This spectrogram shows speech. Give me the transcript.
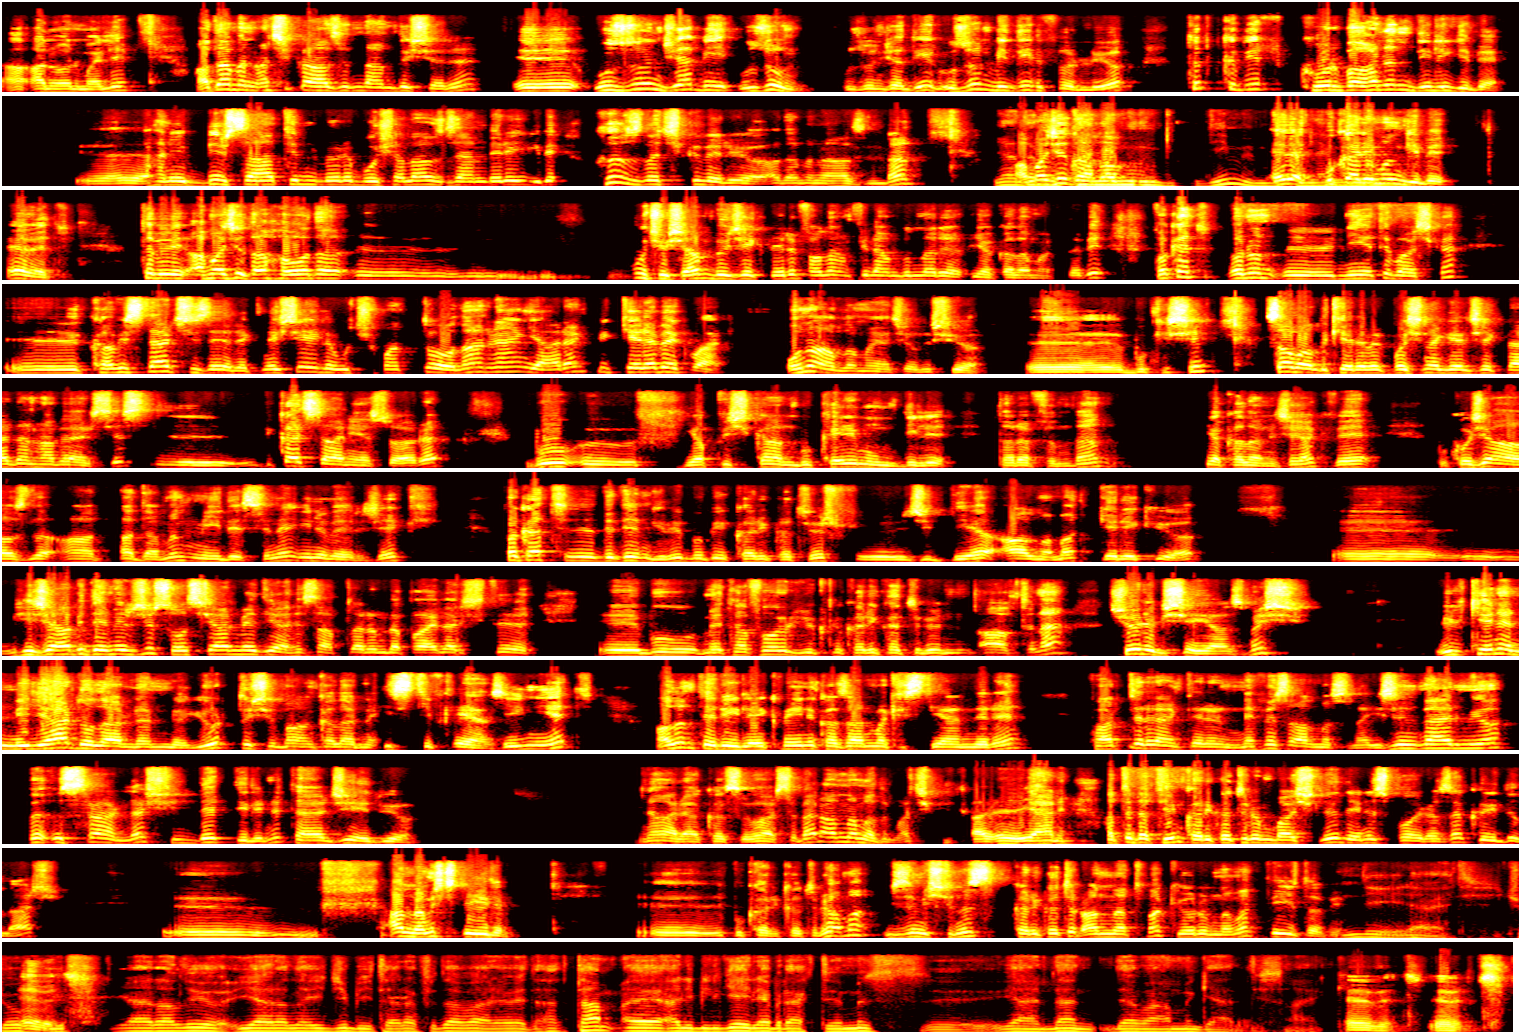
anormali. Adamın açık ağzından dışarı e, uzunca bir, uzun, uzunca değil, uzun bir dil fırlıyor. Tıpkı bir kurbağanın dili gibi. Ee, hani bir saatin böyle boşalan zembereği gibi hızla çıkıveriyor adamın ağzından. Ya da amacı bu kalemun da, gibi değil mi? Bu evet bu kalemun gibi. Evet. Tabii amacı da havada e, uçuşan böcekleri falan filan bunları yakalamak tabii. Fakat onun e, niyeti başka. E, kavisler çizerek neşeyle uçmakta olan rengarenk bir kelebek var. Onu avlamaya çalışıyor e, bu kişi. Zavallı kelebek başına geleceklerden habersiz. E, birkaç saniye sonra bu e, yapışkan, bu kerimum dili tarafından yakalanacak ve bu koca ağızlı adamın midesine iniverecek. Fakat e, dediğim gibi bu bir karikatür, e, ciddiye almamak gerekiyor. Ee, Hicabi Demirci sosyal medya hesaplarında paylaştığı e, bu metafor yüklü karikatürün altına şöyle bir şey yazmış. Ülkenin milyar dolarlarını yurt dışı bankalarına istifleyen zihniyet, alın teriyle ekmeğini kazanmak isteyenlere farklı renklerin nefes almasına izin vermiyor ve ısrarla şiddet dilini tercih ediyor ne alakası varsa ben anlamadım açık. Yani hatırlatayım karikatürün başlığı Deniz Poyraz'a kıydılar. Ee, anlamış değilim e, bu karikatürü ama bizim işimiz karikatür anlatmak, yorumlamak değil tabii. Değil evet. Çok evet. yaralıyor, yaralayıcı bir tarafı da var. Evet. Tam e, Ali Bilge ile bıraktığımız e, yerden devamı geldi sanki. Evet, evet.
